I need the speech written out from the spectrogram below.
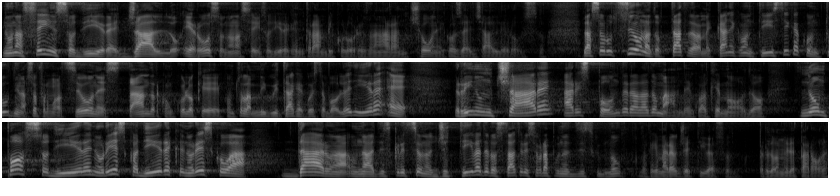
Non ha senso dire giallo e rosso, non ha senso dire che entrambi i colori sono arancione, cos'è giallo e rosso. La soluzione adottata dalla meccanica quantistica, con tutta la sua formulazione standard, con, che, con tutta l'ambiguità che questo vuole dire, è rinunciare a rispondere alla domanda in qualche modo. Non posso dire, non riesco a dire, non riesco a dare una, una, descrizione oggettiva dello stato di sovrapposizione, no, chiamerei oggettiva, perdonami le parole,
